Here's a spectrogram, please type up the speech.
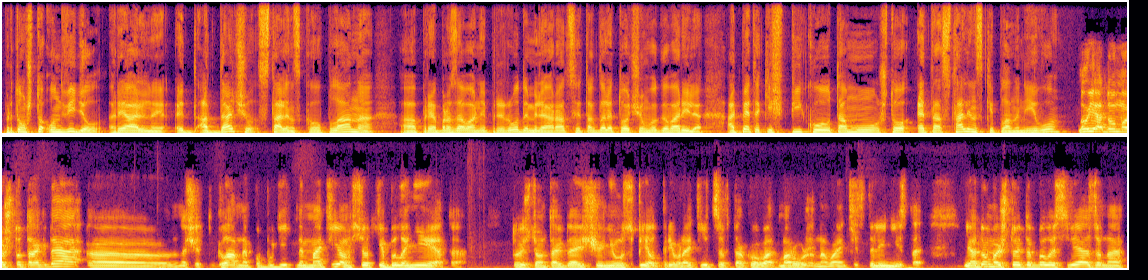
при том, что он видел реальную отдачу сталинского плана а, преобразования природы, мелиорации и так далее, то, о чем вы говорили. Опять-таки в пику тому, что это сталинский план, а не его? Ну, я думаю, что тогда, э, значит, главным побудительным мотивом все-таки было не это. То есть он тогда еще не успел превратиться в такого отмороженного антисталиниста. Я думаю, что это было связано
